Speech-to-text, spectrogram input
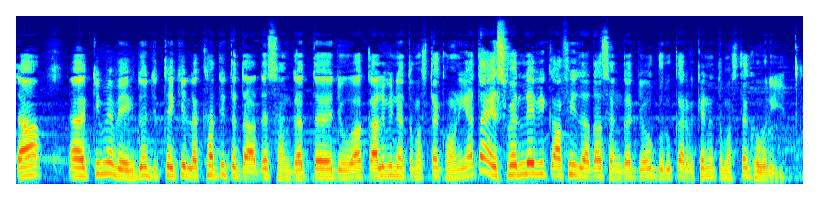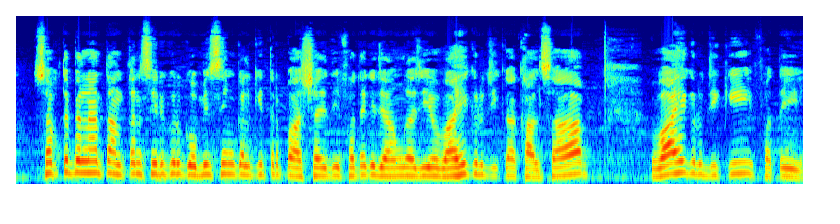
ਤਾਂ ਕਿਵੇਂ ਵੇਖਦੇ ਹੋ ਜਿੱਥੇ ਕਿ ਲੱਖਾਂ ਦੀ ਤਦਾਦ ਦੇ ਸੰਗਤ ਜੋ ਆ ਕੱਲ ਵੀ ਨਤਮਸਤਕ ਹੋਣੀ ਆ, ਤਾਂ ਇਸ ਵੇਲੇ ਵੀ ਕਾਫੀ ਜ਼ਿਆਦਾ ਸੰਗਤ ਜੋ ਗੁਰੂ ਘਰ ਵਿਖੇ ਨਤਮਸਤਕ ਹੋ ਰਹੀ ਹੈ ਸਭ ਤੋਂ ਪਹਿਲਾਂ ਧੰਨ ਧੰਨ ਸ੍ਰੀ ਗੁਰੂ ਗੋਬਿੰਦ ਸਿੰਘ ਕਲਗੀਧਰ ਪਾਤਸ਼ਾਹ ਜੀ ਦੀ ਫਤਿਹ ਜਾਊਂਗਾ ਜੀ, ਵਾਹਿਗੁਰੂ ਜੀ ਕਾ ਖਾਲਸਾ, ਵਾਹਿਗੁਰੂ ਜੀ ਕੀ ਫਤਿਹ।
